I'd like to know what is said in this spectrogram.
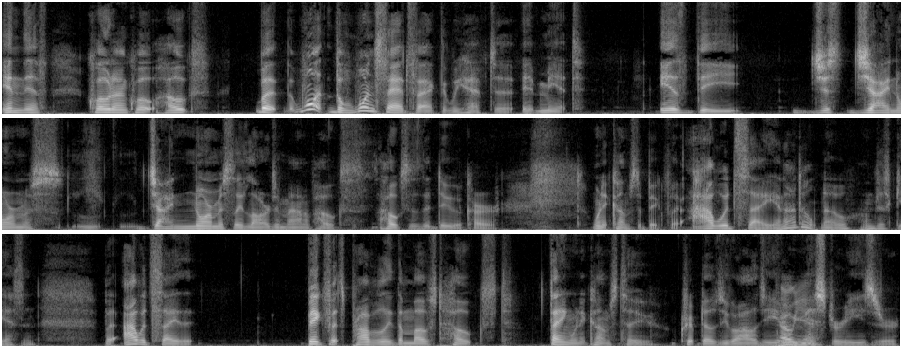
in this quote unquote hoax. But the one, the one sad fact that we have to admit is the just ginormous, ginormously large amount of hoax hoaxes that do occur when it comes to Bigfoot. I would say, and I don't know, I'm just guessing, but I would say that Bigfoot's probably the most hoaxed thing when it comes to cryptozoology or Oh, yeah. mysteries or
